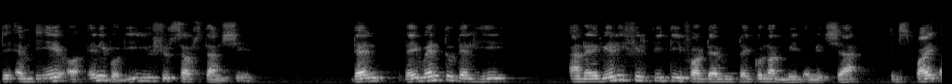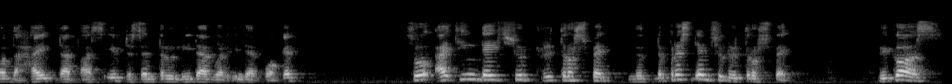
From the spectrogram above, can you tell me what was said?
the MDA or anybody, you should substantiate. Then they went to Delhi, and I really feel pity for them. They could not meet Amit Shah, in spite of the hype that as if the central leader were in their pocket. So I think they should retrospect, the, the president should retrospect. Because,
